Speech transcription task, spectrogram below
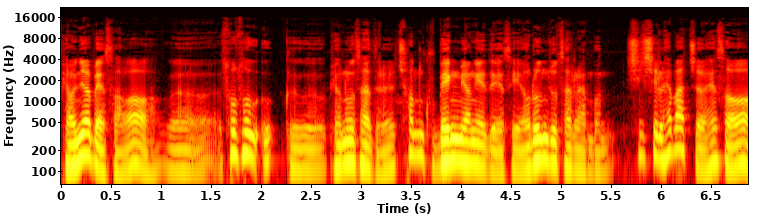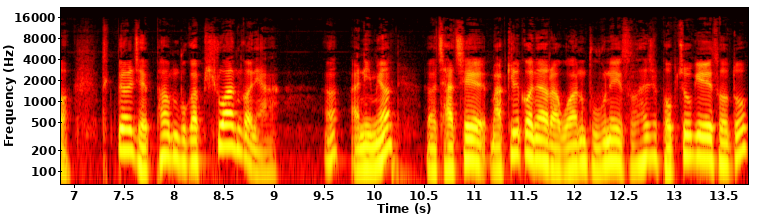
변협에서 그 소속 그 변호사들 1,900명에 대해서 여론조사를 한번 실시를 해봤죠. 해서 특별 재판부가 필요한 거냐, 어? 아니면 자체 맡길 거냐라고 하는 부분에 있어서 사실 법조계에서도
